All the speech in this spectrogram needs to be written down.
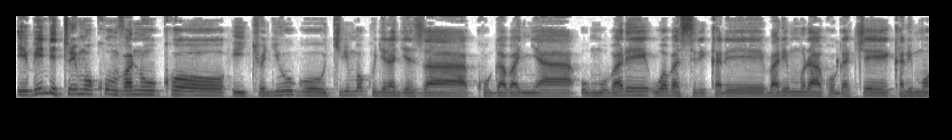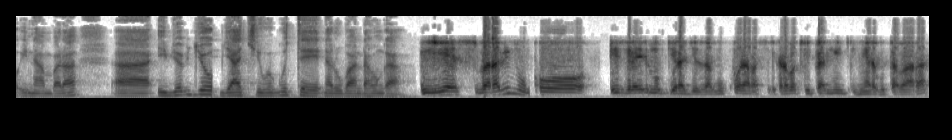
Ibindi turimo kumva ni uko icyo gihugu kirimo kugerageza kugabanya umubare w'abasirikare bari muri ako gace karimo intambara ibyo byo byakiriwe gute na rubanda aho ngaho? Yesi barabivuga ko israel irimo kugerageza gukora abasirikare batwita nk'inkeragutabara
